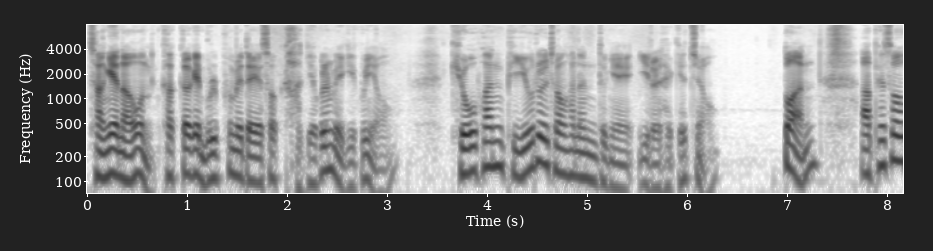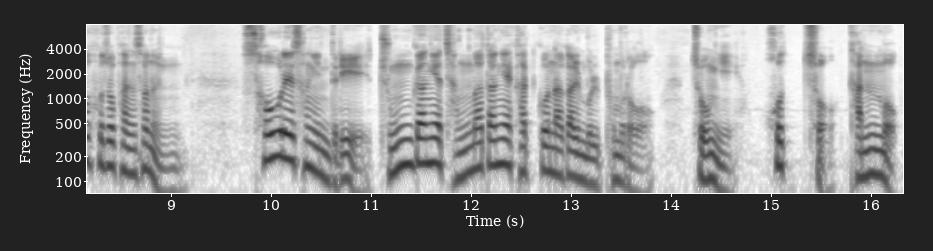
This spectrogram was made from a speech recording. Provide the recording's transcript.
장에 나온 각각의 물품에 대해서 가격을 매기고요. 교환 비율을 정하는 등의 일을 했겠죠. 또한 앞에서 호조 판서는 서울의 상인들이 중강의 장마당에 갖고 나갈 물품으로 종이, 호초, 단목,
